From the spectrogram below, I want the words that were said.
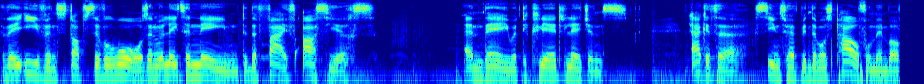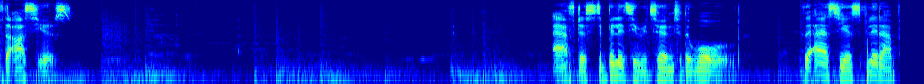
They even stopped civil wars and were later named the Five Arciers. And they were declared legends. Agatha seemed to have been the most powerful member of the Arciers. After stability returned to the world, the Arciers split up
